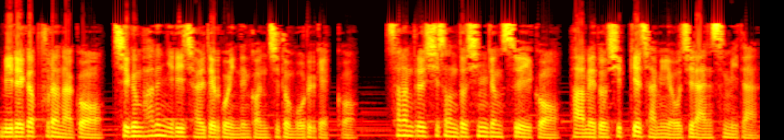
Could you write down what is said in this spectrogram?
미래가 불안하고 지금 하는 일이 잘 되고 있는 건지도 모르겠고 사람들 시선도 신경 쓰이고 밤에도 쉽게 잠이 오질 않습니다.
